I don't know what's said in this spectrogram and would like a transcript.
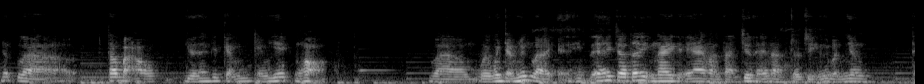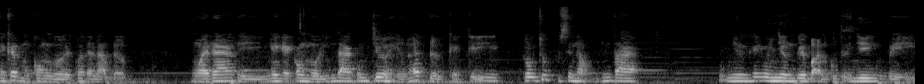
rất là táo bạo dựa trên cái cảm cảm giác của họ. Và điều quan trọng nhất là để cho tới hiện nay thì AI hoàn toàn chưa thể nào trò chuyện với bệnh nhân theo cách một con người có thể làm được. Ngoài ra thì ngay cả con người chúng ta cũng chưa hiểu hết được cái, cái cấu trúc sinh học của chúng ta cũng như cái nguyên nhân gây bệnh của tự nhiên vì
